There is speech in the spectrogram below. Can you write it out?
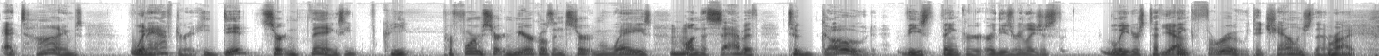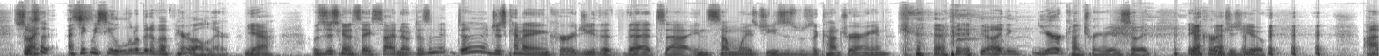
at times went after it. He did certain things. He he performed certain miracles in certain ways Mm-hmm. on the Sabbath to goad these thinker or these religious leaders to Yeah. think through, to challenge them. Right. So I, Does it- I think we see a little bit of a parallel there. Yeah. I was just going to say, side note, doesn't it doesn't it just kind of encourage you that that uh, in some ways Jesus was a contrarian? I think you're a contrarian, so it, it encourages you. I,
